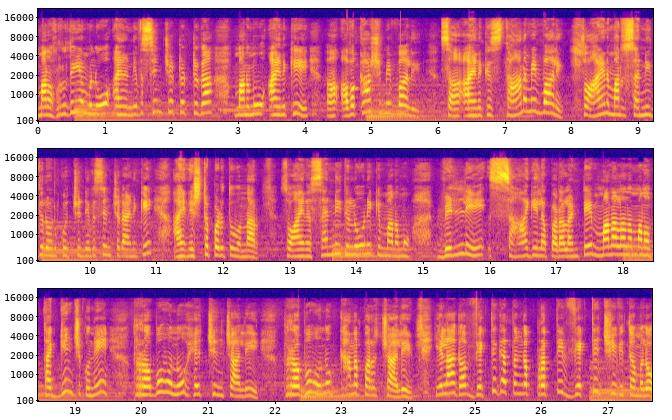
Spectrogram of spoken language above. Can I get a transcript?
మన హృదయంలో ఆయన నివసించేటట్టుగా మనము ఆయనకి అవకాశం ఇవ్వాలి స- ఆయనకి స్థానం ఇవ్వాలి సో ఆయన మన సన్నిధిలోనికి వచ్చి నివసించడానికి ఆయన ఇష్టపడుతూ ఉన్నారు. సో ఆయన సన్నిధిలోనికి మనము వెళ్ళి సాగిలపడాలంటే మనలను మనం తగ్గించుకుని ప్రభువును హెచ్చించాలి. ప్రభువును ఘనపరచాలి. ఇలాగ వ్యక్తిగతంగా ప్రతి వ్యక్తి జీవితంలో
